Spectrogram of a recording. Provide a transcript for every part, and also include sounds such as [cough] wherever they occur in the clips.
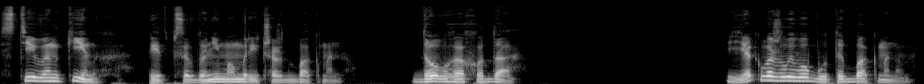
Стівен Кінг під псевдонімом Річард Бакмен. Довга хода. Як важливо бути Бакменом.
